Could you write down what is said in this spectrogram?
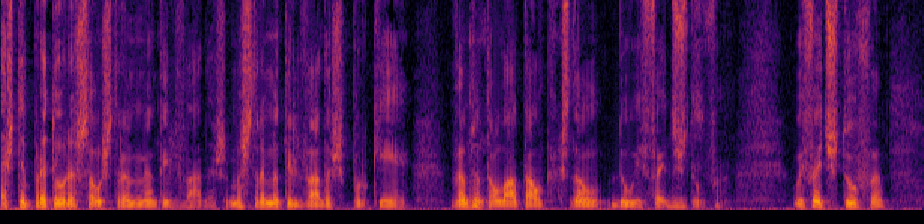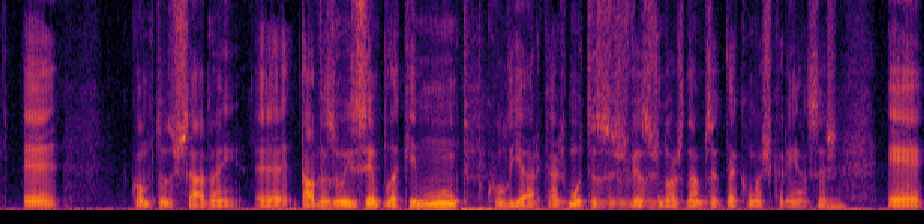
As temperaturas são extremamente elevadas. Mas extremamente elevadas porquê? Vamos então lá à tal questão do efeito estufa. O efeito estufa é, como todos sabem, é, talvez um exemplo aqui muito peculiar, que muitas das vezes nós damos até com as crianças, uhum. é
